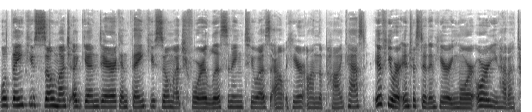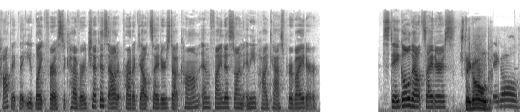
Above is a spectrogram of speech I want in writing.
Well, thank you so much again, Derek, and thank you so much for listening to us out here on the podcast. If you are interested in hearing more or you have a topic that you'd like for us to cover, check us out at productoutsiders.com and find us on any podcast provider. Stay gold, outsiders. Stay gold. Stay gold.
